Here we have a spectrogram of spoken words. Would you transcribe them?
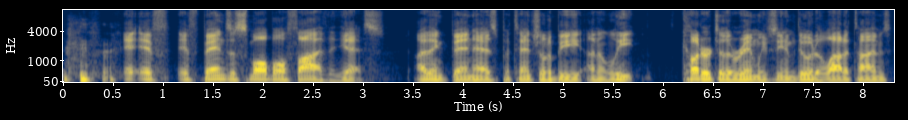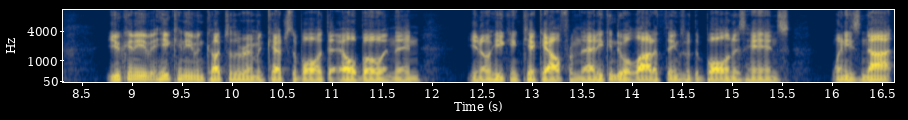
If if Ben's a small ball five, then yes, I think Ben has potential to be an elite cutter to the rim. We've seen him do it a lot of times. You can even he can even cut to the rim and catch the ball at the elbow, and then you know he can kick out from that. He can do a lot of things with the ball in his hands when he's not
